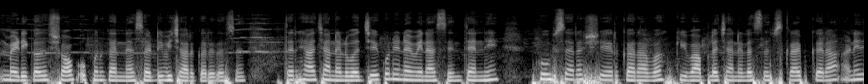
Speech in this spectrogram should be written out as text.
मेडिकल शॉप ओपन करण्यासाठी विचार करत असेल. तर ह्या चॅनलवर जे कोणी नवीन असेल त्यांनी खूप सारं शेअर करावं किंवा आपल्या चॅनलला सबस्क्राईब करा आणि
